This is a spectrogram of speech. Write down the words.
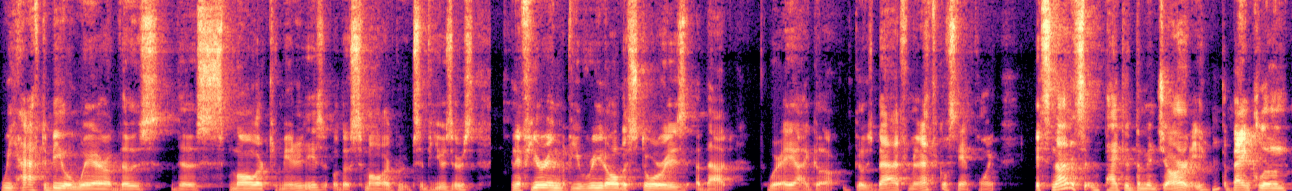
we have to be aware of those, those smaller communities or those smaller groups of users. And if you're in, if you read all the stories about where AI go, goes bad from an ethical standpoint, it's not it's impacted the majority, mm-hmm. the bank loan,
